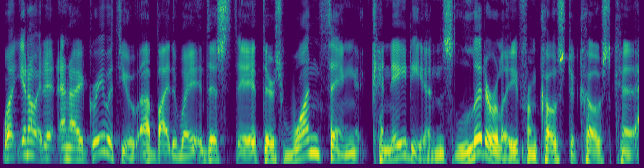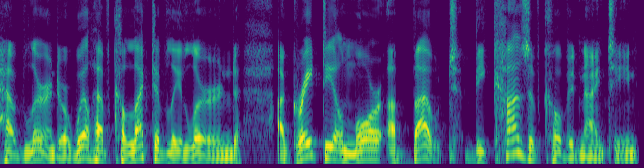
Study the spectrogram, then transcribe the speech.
Well, you know, and I agree with you. Uh, by the way, this if there's one thing Canadians, literally from coast to coast, have learned or will have collectively learned a great deal more about because of COVID nineteen,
